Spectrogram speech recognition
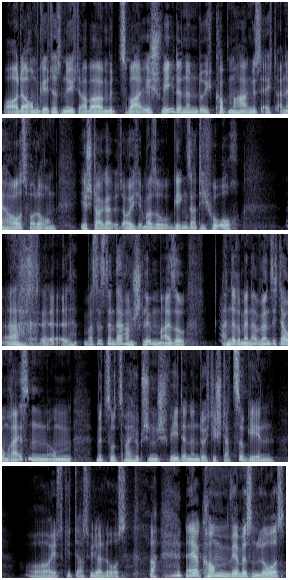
Oh, darum geht es nicht, aber mit zwei Schwedinnen durch Kopenhagen ist echt eine Herausforderung. Ihr steigert euch immer so gegenseitig hoch. Ach, äh, was ist denn daran schlimm? Also, andere Männer würden sich darum reißen, um mit so zwei hübschen Schwedinnen durch die Stadt zu gehen. Oh, jetzt geht das wieder los. naja, komm, wir müssen los.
